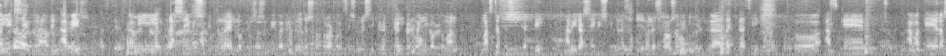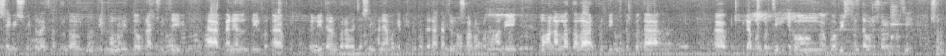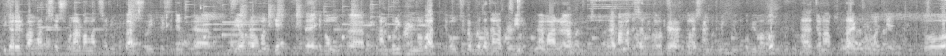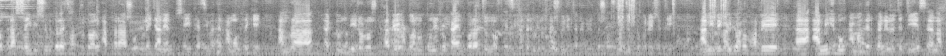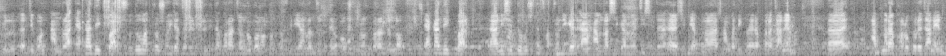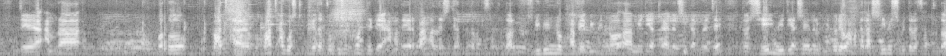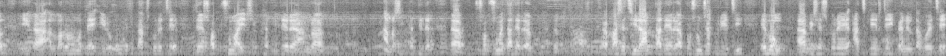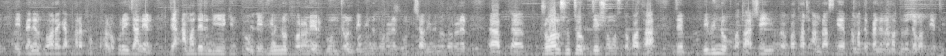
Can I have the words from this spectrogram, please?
আমি শেখ নুরুদ্দিন আবির আমি রাজশাহী বিশ্ববিদ্যালয়ের লোক প্রশাসন বিভাগের দুই হাজার সতেরো আঠারো সেশনের শিক্ষার্থী এবং বর্তমান মাস্টার্সের শিক্ষার্থী। আমি রাজশাহী বিশ্ববিদ্যালয়ের ছাত্র দলের সহসভাপতির দায়িত্বে আছি। তো আজকে আমাকে রাজশাহী বিশ্ববিদ্যালয় ছাত্রদল কর্তৃক মনোনীত রাকসুর যে প্যানেল নির্ধারণ করা হয়েছে, সেখানে আমাকে ভিপি পদে রাখার জন্য সর্বপ্রথম আমি মহান আল্লাহ তালার প্রতি কৃতজ্ঞতা জ্ঞাপন করছি এবং গভীর শ্রদ্ধা বলে স্মরণ করছি সত্যিকারের বাংলাদেশের, সোনার বাংলাদেশের রূপকার শহীদ প্রেসিডেন্ট জিয়াউর রহমানকে এবং আন্তরিক ধন্যবাদ এবং কৃতজ্ঞতা জানাচ্ছি আমার বাংলাদেশ জাতীয়তাবাদী দলের সাংগঠনিক অভিভাবক জনাব তারেক রহমানকে। তো রাজশাহী বিশ্ববিদ্যালয় ছাত্রদল আপনারা সকলেই জানেন, সেই ফ্যাসিবাদের আমল থেকে আমরা একদম নিরলসভাবে গণতন্ত্র কায়েম করার জন্য ফ্যাসিবাদের বিরুদ্ধে, স্বৈরাচারের বিরুদ্ধে সবসময় যুদ্ধ করে এসেছি। আমি ব্যক্তিগতভাবে আমি এবং আমাদের প্যানেলের যে জিএস নাফিউল জীবন, আমরা একাধিকবার শুধুমাত্র স্বৈরাচারের বিরোধিতা করার জন্য, গণতন্ত্র ফিরিয়ে আনার যুদ্ধে অংশগ্রহণ করার জন্য একাধিকবার নিষিদ্ধ ঘোষিত ছাত্রলীগের হামলার শিকার হয়েছি, সেটা সেটি আপনারা সাংবাদিক ভাইয়ের আপনারা জানেন। আপনারা ভালো করে জানেন যে আমরা গত পাঁচ পাঁচ আগস্ট দু হাজার চব্বিশের পর থেকে আমাদের বাংলাদেশ জাতীয়তাবাদী ছাত্র দল বিভিন্নভাবে বিভিন্ন মিডিয়া ট্রায়ালের শিকার হয়েছে। তো সেই মিডিয়া ট্রায়ালের ভিতরেও আমাদের রাজশাহী বিশ্ববিদ্যালয়ের ছাত্রদল এই আল্লাহ রহমতে এরকম কিছু কাজ করেছে যে সব সময় শিক্ষার্থীদের আমরা আমরা শিক্ষার্থীদের সবসময় তাদের পাশে ছিলাম, তাদের প্রশংসা করিয়েছি এবং বিশেষ করে আজকের যেই প্যানেলটা হয়েছে, এই প্যানেল হওয়ার আগে আপনারা খুব ভালো করেই জানেন যে আমাদের নিয়ে কিন্তু বিভিন্ন ধরনের গুঞ্জন, বিভিন্ন ধরনের উৎসাহ বিভিন্ন ধরনের ট্রল সূচক যে সমস্ত কথা, যে বিভিন্ন কথা, সেই কথার আমরা আজকে আমাদের প্যানেলের মাধ্যমে জবাব দিয়েছি।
